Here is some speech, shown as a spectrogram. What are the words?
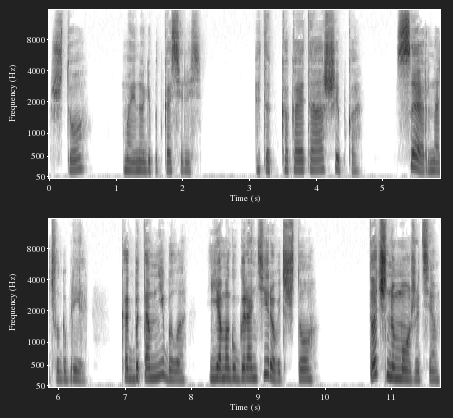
Что? Мои ноги подкосились. Это какая-то ошибка. Сэр, начал Габриэль. Как бы там ни было, я могу гарантировать, что... Точно можете,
